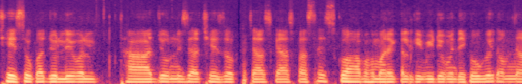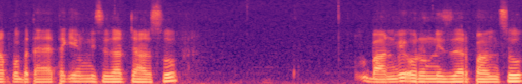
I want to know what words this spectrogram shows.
600 का जो लेवल था, जो उन्नीस हज़ार छः सौ पचास के आसपास था, इसको आप हमारे कल की वीडियो में देखोगे। तो हमने आपको बताया था कि उन्नीस हज़ार चार सौ बानवे और उन्नीस हज़ार पाँच सौ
